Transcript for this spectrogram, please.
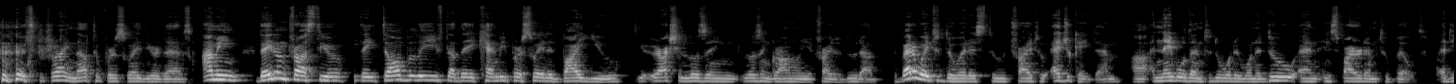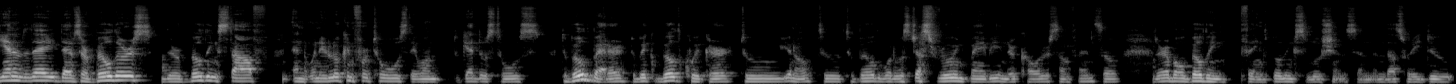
Try not to persuade your devs. I mean, they don't trust you. They don't believe that they can be persuaded by you. You're actually losing losing ground when you try to do that. The better way to do it is to try to educate them, uh, enable them to do what they want to do, and inspire them to build. At the end of the day, devs are builders. They're building stuff, and when they're looking for tools, they want to get those tools to build better, to build quicker, to you know, to to build what was just ruined maybe in their code or something. So they're about building things, building solutions, and, and that's what they do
